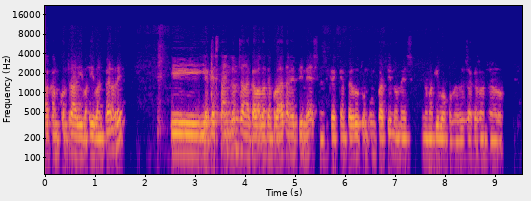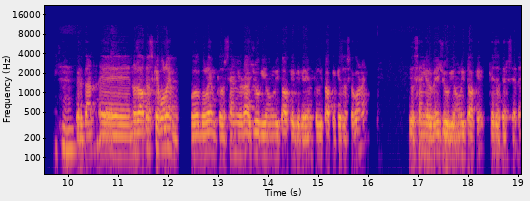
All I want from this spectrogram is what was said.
a camp contrari i van perdre i, i aquest any doncs, han acabat la temporada també primers. Crec que hem perdut un, un partit només, no m'equivoco, des que és l'entrenador. Mm -hmm. Per tant, eh, nosaltres què volem? Volem que el sènior A jugui on li toque, que creiem que li toque, que és la segona, i el sènior B jugui on li toque, que és la tercera.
